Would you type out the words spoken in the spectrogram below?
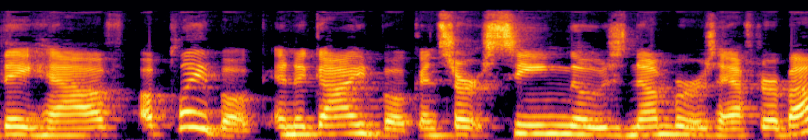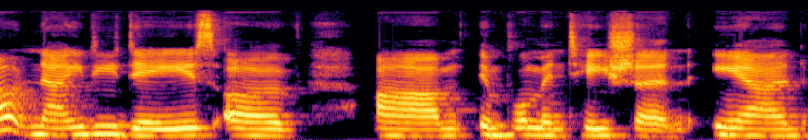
they have a playbook and a guidebook and start seeing those numbers after about 90 days of um, implementation. And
